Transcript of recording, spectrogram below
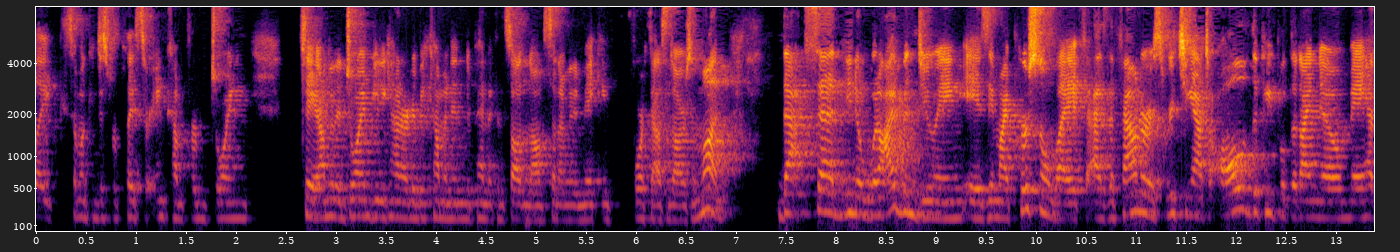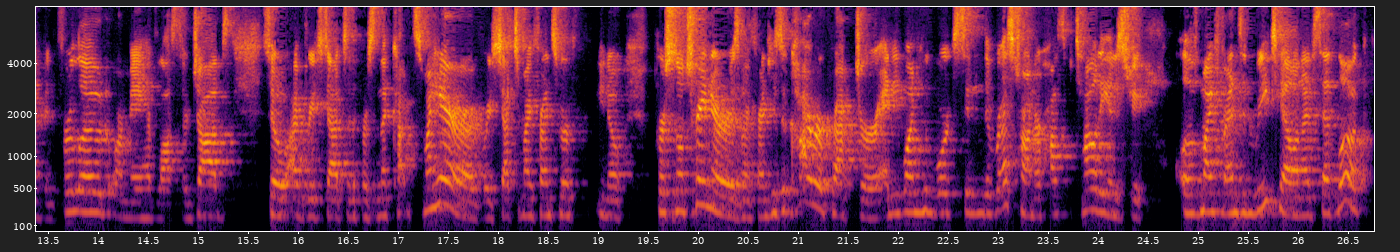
like someone can just replace their income from joining say I'm going to join Beautycounter to become an independent consultant, all of a sudden I'm going to be making four thousand dollars a month. That said, you know what I've been doing is in my personal life as the founder is reaching out to all of the people that I know may have been furloughed or may have lost their jobs. So I've reached out to the person that cuts my hair. I've reached out to my friends who are you know personal trainers, my friend who's a chiropractor, anyone who works in the restaurant or hospitality industry, all of my friends in retail, and I've said, look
